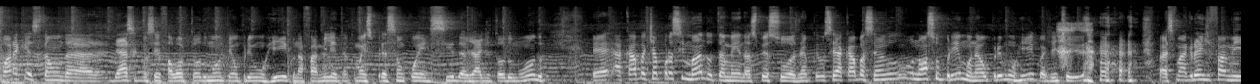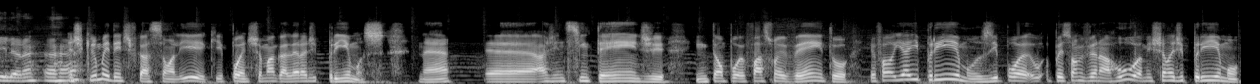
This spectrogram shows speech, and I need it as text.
Fora a questão da, dessa que você falou, que todo mundo tem um primo rico na família, tem uma expressão conhecida já de todo mundo, é, acaba te aproximando também das pessoas, né? Porque você acaba sendo o nosso primo, né? O primo rico, a gente faz uma grande família, né? Uhum. A gente cria uma identificação ali que, pô, a gente chama a galera de primos, né? É, a gente se entende. Então, pô, eu faço um evento, eu falo, e aí, primos? E, pô, o pessoal me vê na rua, me chama de primo.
